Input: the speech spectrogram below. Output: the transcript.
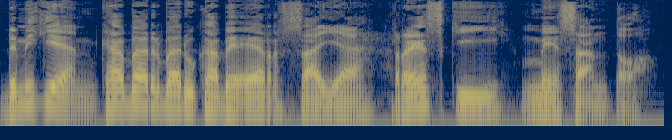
Demikian kabar baru KBR saya Reski Mesanto.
